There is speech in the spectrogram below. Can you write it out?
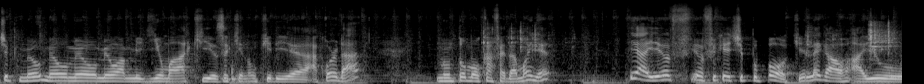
Tipo, meu, meu, meu, meu amiguinho Malaquias aqui não queria acordar, não tomou café da manhã. E aí eu, eu fiquei tipo, pô, que legal. Aí o,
